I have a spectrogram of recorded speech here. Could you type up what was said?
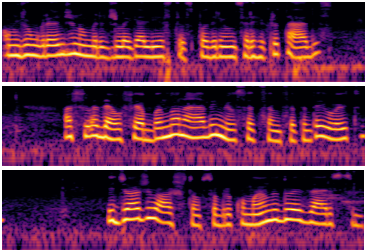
onde um grande número de legalistas poderiam ser recrutados, a Filadélfia é abandonada em 1778 e George Washington, sob o comando do exército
